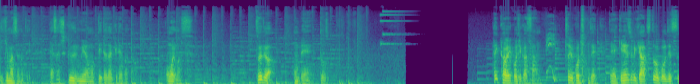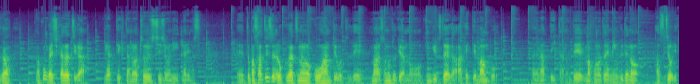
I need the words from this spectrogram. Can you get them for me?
いきますので、優しく見守っていただければと思います。それでは、本編へどうぞ。はい、河合小鹿さん。ということで、えー、記念すべき初投稿ですが、まあ、今回鹿たちがやってきたのは豊洲市場になります。えーとまあ、撮影したのは6月の後半ということで、まあ、その時はあの緊急事態が明けてマンボウと、えなっていたので、まあ、このタイミングでの初上陸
